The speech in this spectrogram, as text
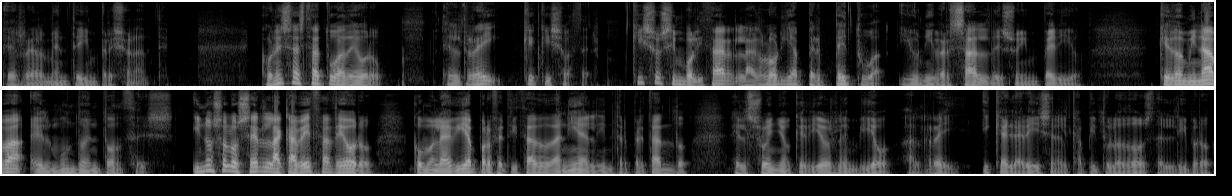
es realmente impresionante. Con esa estatua de oro, el rey, ¿qué quiso hacer? Quiso simbolizar la gloria perpetua y universal de su imperio, que dominaba el mundo entonces, y no sólo ser la cabeza de oro, como le había profetizado Daniel interpretando el sueño que Dios le envió al rey y que hallaréis en el capítulo 2 del libro,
